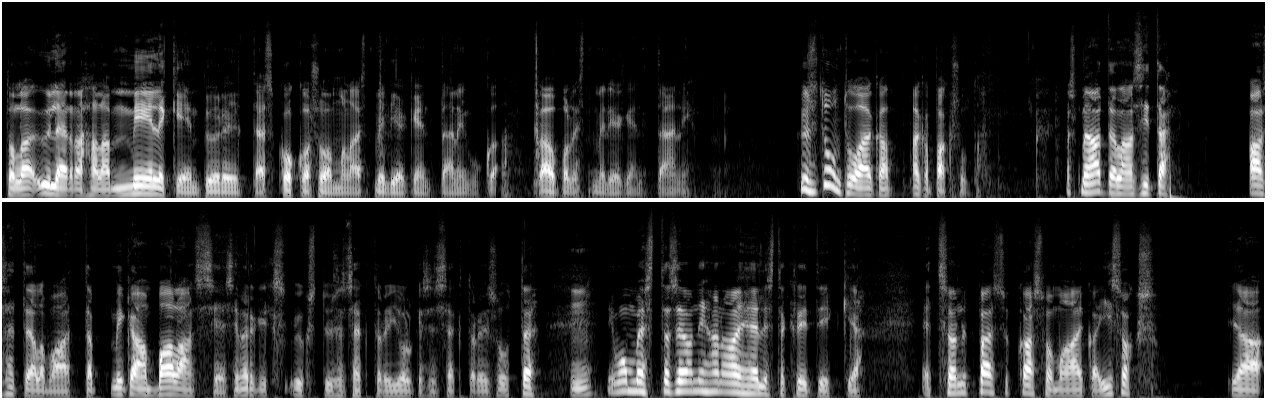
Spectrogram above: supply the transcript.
tuolla Ylen rahalla melkein pyöritettäisiin koko suomalaista mediakenttää, niin kuin kaupallista mediakenttää, niin kyllä se tuntuu aika, aika paksulta. Jos me ajatellaan sitä asetelmaa, että mikä on balanssi esimerkiksi yksityisen sektorin julkisen sektorin suhteen, mm. niin mun mielestä se on ihan aiheellista kritiikkiä. Että se on nyt päässyt kasvamaan aika isoksi ja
